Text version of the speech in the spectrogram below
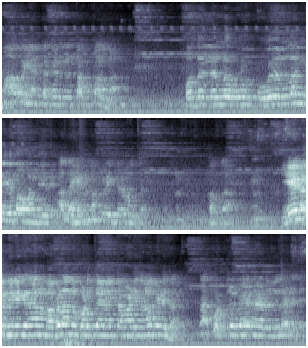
ಮಾವಯ್ಯ ಅಂತ ಕರೆದ್ರೆ ತಪ್ಪಲ್ಲ. ಹೋದಲ್ಲೆಲ್ಲ ಊರೆಲ್ಲ ನಿಯಮ ಒಂದಿದೆ ಅಲ್ಲ ಹೆಣ್ಮಕ್ಳಿದ್ರೆ ಮಾತ್ರ. ಹೌದಾ? ಈಗ ನಿನಗೆ ನಾನು ಮಗಳನ್ನು ಕೊಡ್ತೇನೆ ಅಂತ ಮಾಡಿದನೋ ಕೇಳಿದ ನಾ ಕೊಟ್ಟರೆ ಬೇಡ ಹೇಳಲಿಲ್ಲ ಹೇಳಿದೆ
